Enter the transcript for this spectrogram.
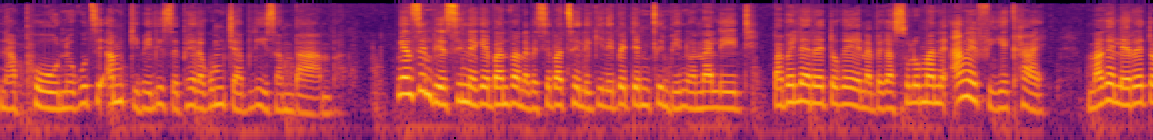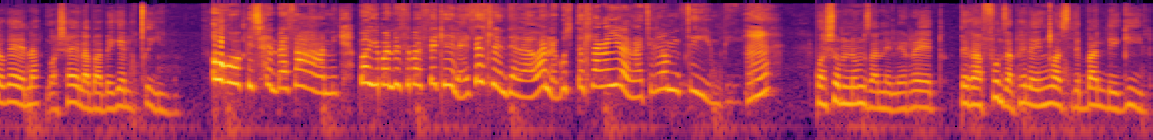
naphoni ukuthi amgibelise phela kumjabulisa mbamba. Ngensimbi yesine-ke bantwana besebathelekile betemcimbini wanaledi. Babelereto ke yena bekasolomane angefike ekhaya. Make lereto ke yena washayela babeke lucingo. Ukuphi isithanda sami. Bonke abantu sebafikile sesilenzela wana ukuthi tohlanganyela nathi kulo mcimbi. Kwasho mnumzane lereto bekafunza phela incwadi lebalulekile.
